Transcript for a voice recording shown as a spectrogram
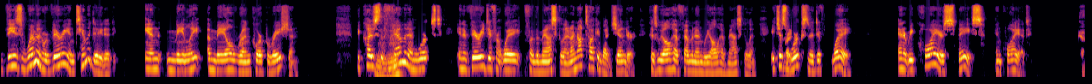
these women were very intimidated in mainly a male run corporation because the mm-hmm. feminine works in a very different way from the masculine. And I'm not talking about gender because we all have feminine, we all have masculine. It just right. works in a different way. And it requires space and quiet. Yeah.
